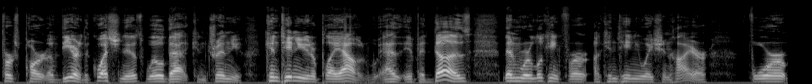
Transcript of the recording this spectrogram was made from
first part of the year. The question is, will that continue continue to play out? If it does, then we're looking for a continuation higher for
